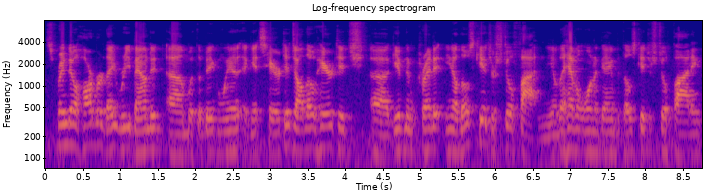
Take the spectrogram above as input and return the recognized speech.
Springdale Har-Ber, they rebounded um, with a big win against Heritage. Although Heritage, uh, give them credit, you know those kids are still fighting. You know they haven't won a game, but those kids are still fighting.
